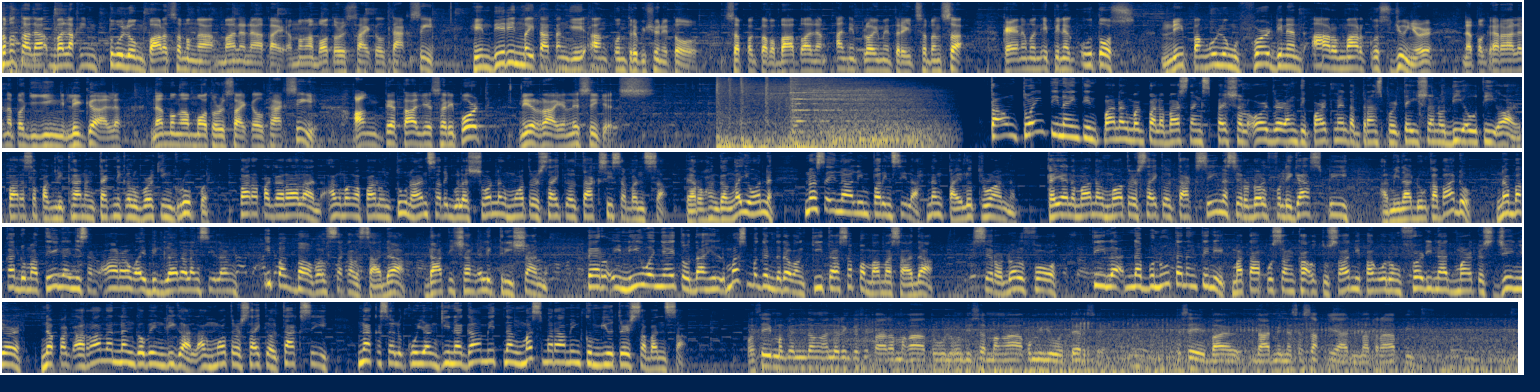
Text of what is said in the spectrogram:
Samantala, malaking tulong para sa mga mananakay ang mga motorcycle taxi. Hindi rin may tatanggi ang kontribusyon nito sa pagpapababa ng unemployment rate sa bansa. Kaya naman ipinag-utos ni Pangulong Ferdinand R. Marcos Jr. na pag-aralan ng pagiging legal ng mga motorcycle taxi. Ang detalye sa report ni Ryan Lesiges. Taong 2019 pa nang magpalabas ng special order ang Department of Transportation o DOTR para sa paglikha ng Technical Working Group para pag-aralan ang mga panuntunan sa regulasyon ng motorcycle taxi sa bansa. Pero hanggang ngayon, nasa ilalim pa rin sila ng pilot run. Kaya naman ang motorcycle taxi na si Rodolfo Legaspi, aminadong kabado na baka dumating ang isang araw ay bigla na lang silang ipagbawal sa kalsada. Dati siyang electrician pero iniwan niya ito dahil mas maganda daw ang kita sa pamamasada. Si Rodolfo tila nabunutan ng tinik matapos ang kautusan ni Pangulong Ferdinand Marcos Jr. na pag-aralan ng gawing legal ang motorcycle taxi na kasalukuyang ginagamit ng mas maraming commuters sa bansa. Kasi magandang ano rin kasi para makatulong din sa mga commuters eh. Kasi ba, dami na sasakyan, matraffic.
